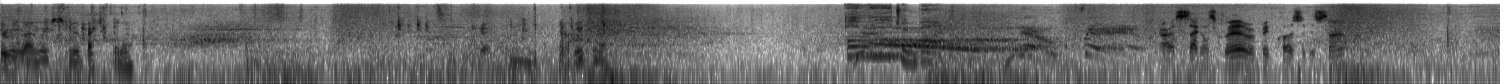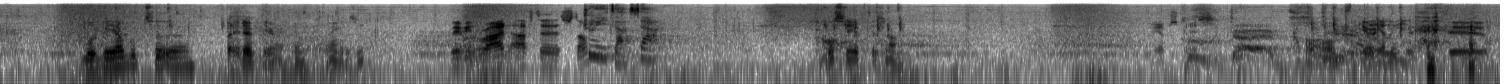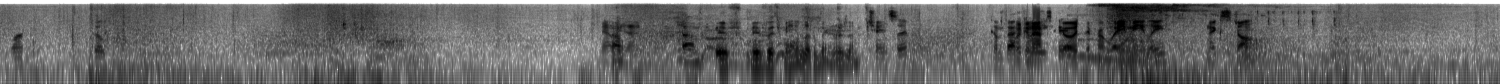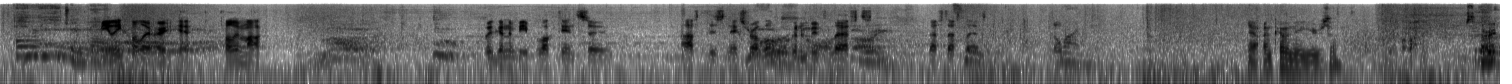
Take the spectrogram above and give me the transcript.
to resign, we just move back to together. Okay. Mm, yeah, we can. AoE 准备. No Alright, second square, we're a bit closer this time. We'll be able to bait it over here, I think. I think it Moving right after stomp. We'll see if there's none me up space. Oh, really? Two, one, go. Now oh. Um, move, move with me a little bit, Rosa. Chainsaw. Come back. We're gonna have to go a different way, Melee. Next jump. Melee, follow out here. Follow Mark. We're gonna be blocked in, so after this next rubble, we're gonna move left. Left, left, left. Nope. Yeah, I'm coming to your zone. Sorry.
